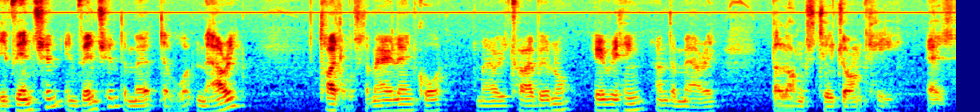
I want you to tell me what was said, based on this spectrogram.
invention, invention, the, the what Maori titles, the Maori Land Court, Maori Tribunal, everything under Maori belongs to John Key as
